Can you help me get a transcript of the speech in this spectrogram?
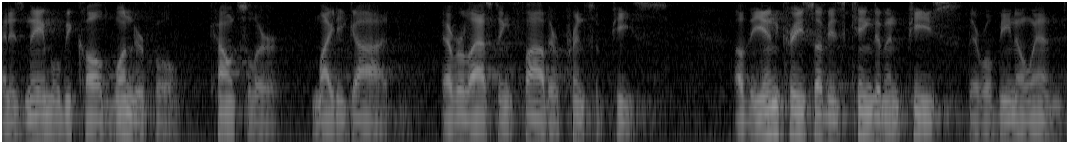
and his name will be called Wonderful, Counselor, Mighty God, Everlasting Father, Prince of Peace. Of the increase of his kingdom and peace there will be no end.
